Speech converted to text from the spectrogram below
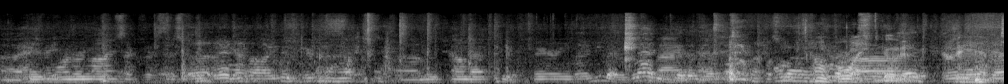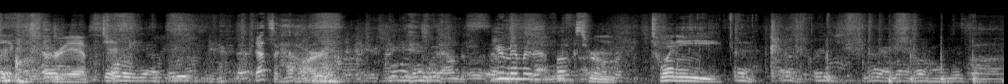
uh, hit wandering mine, uh, move combat to the ferry. You better glad you could have done that. Oh boy. Go. Cryptic, cryptic. twenty, uh, three. That's a card. You remember that, folks, from 2016? Yeah, that was crazy. Now I got her home with, uh,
